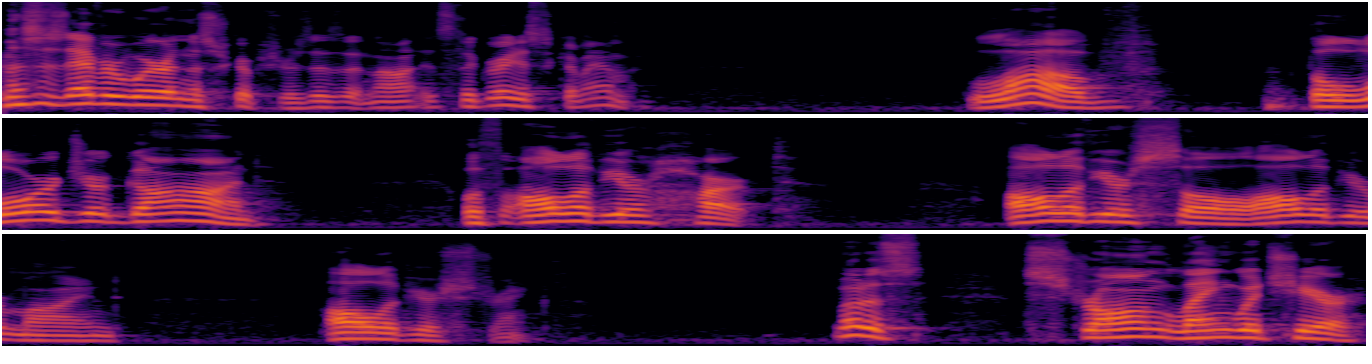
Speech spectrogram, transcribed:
This is everywhere in the scriptures, is it not? It's the greatest commandment. Love the Lord your God with all of your heart, all of your soul, all of your mind, all of your strength. Notice strong language here.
